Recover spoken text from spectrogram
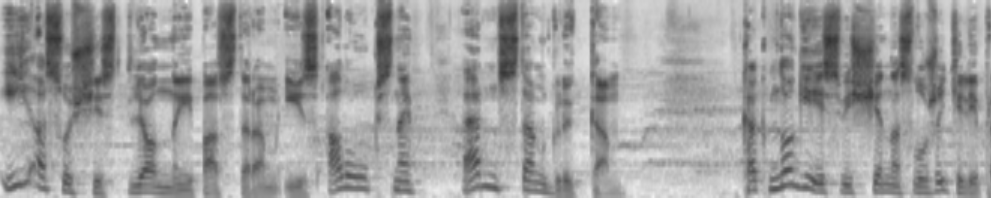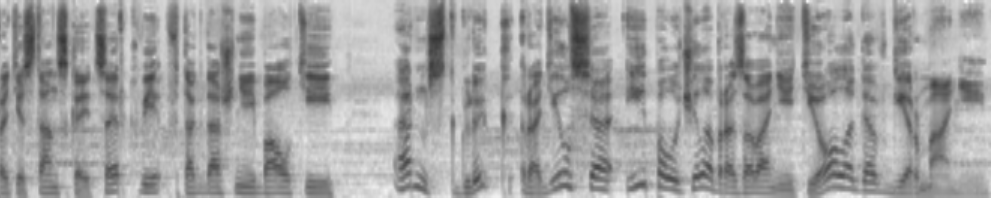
и осуществленный пастором из Алуксне Эрнстом Глюком. Как многие священнослужители протестантской церкви в тогдашней Балтии, Эрнст Глюк родился и получил образование теолога в Германии.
